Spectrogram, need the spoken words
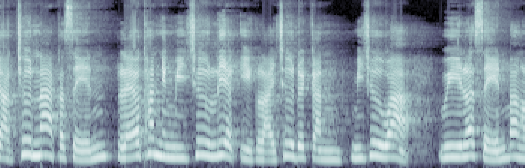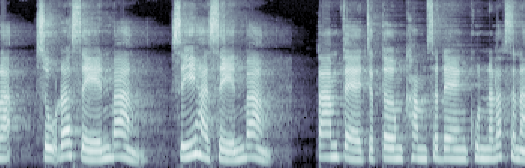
จากชื่อนาคเกษณแล้วท่านยังมีชื่อเรียกอีกหลายชื่อด้วยกัน มีชื่อว่า วีรเสนบ้างละ สุรเสนบ้าง สีหเสนบ้าง ตามแต่จะเติมคำแสดงคุณลักษณะ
